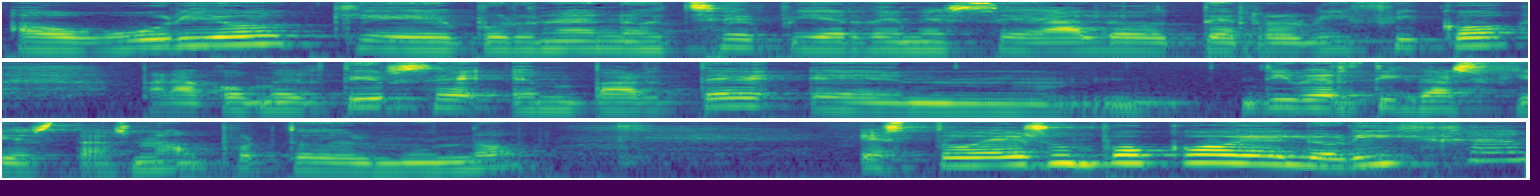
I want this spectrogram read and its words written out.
augurio que por una noche pierden ese halo terrorífico para convertirse en parte en divertidas fiestas, ¿no? Por todo el mundo. Esto es un poco el origen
